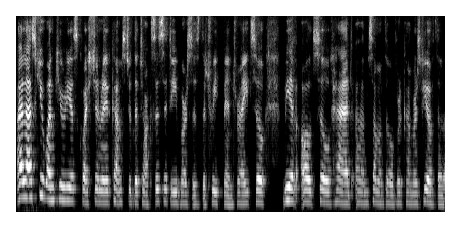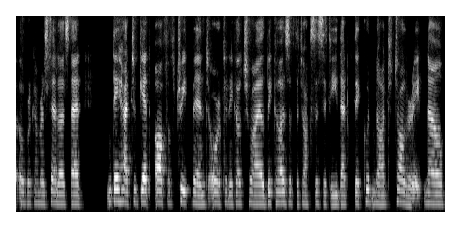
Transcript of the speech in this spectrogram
I'll ask you one curious question when it comes to the toxicity versus the treatment, right? So we have also had um, some of the overcomers, few of the overcomers tell us that they had to get off of treatment or clinical trial because of the toxicity that they could not tolerate. Now,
